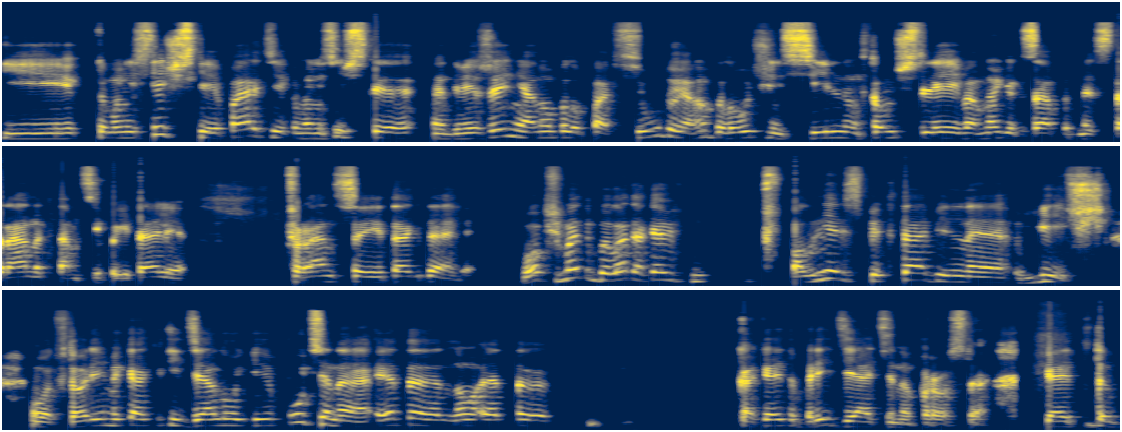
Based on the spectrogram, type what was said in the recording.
и коммунистические партии, коммунистическое движение, оно было повсюду, и оно было очень сильным, в том числе и во многих западных странах, там типа Италия, Франция и так далее. В общем, это была такая вполне респектабельная вещь. Вот, в то время как идеология Путина это, ну, это какая-то бредятина просто. Какая-то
